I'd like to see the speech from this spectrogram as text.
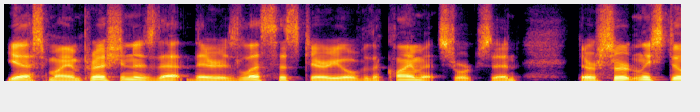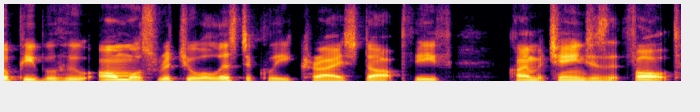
Yes, my impression is that there is less hysteria over the climate, Storch said. There are certainly still people who almost ritualistically cry, Stop thief, climate change is at fault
